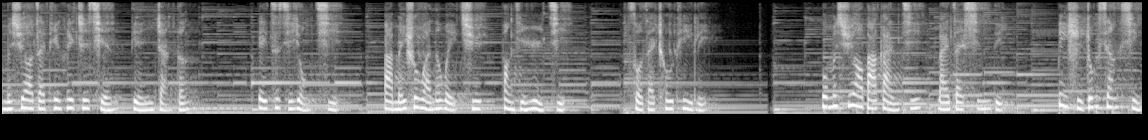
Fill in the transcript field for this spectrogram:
们需要在天黑之前点一盏灯，给自己勇气，把没说完的委屈放进日记，锁在抽屉里。我们需要把感激埋在心底，并始终相信，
